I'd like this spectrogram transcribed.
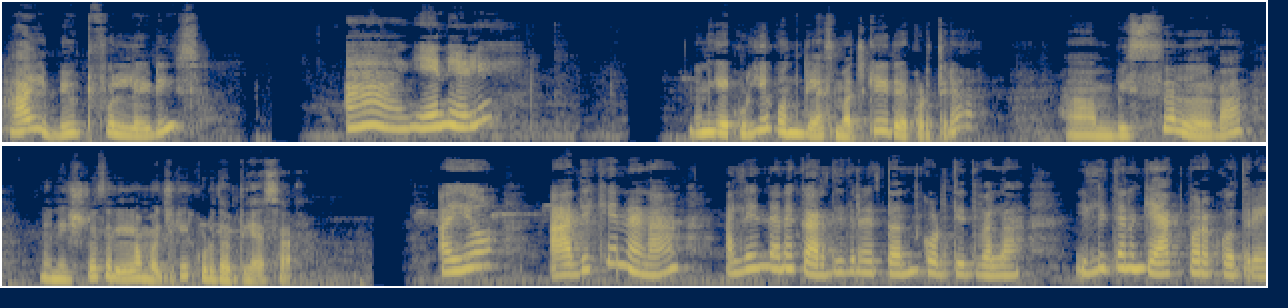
ಹಾಯ್ ಬ್ಯೂಟಿಫುಲ್ ಲೇಡೀಸ್ ಹಾಂ ಏನು ಹೇಳಿ? ನನಗೆ ಕುಡಿಯೋಕೆ ಒಂದು ಗ್ಲಾಸ್ ಮಜ್ಜಿಗೆ ಇದ್ರೆ ಕೊಡ್ತೀರಾ? ಆ, ನಾನು ನಾನು ಇಷ್ಟೊತ್ತಲ್ಲ ಮಜ್ಜಿಗೆ ಕುಡ್ದ ಅಭ್ಯಾಸ. ಅಯ್ಯೋ ಅದಕ್ಕೆ ನಾನು ಅಲ್ಲಿಂದ ಕರೆದಿದ್ರೆ ತಂದು ಕೊಡ್ತಿದ್ವಲ್ಲ ಇಲ್ಲಿ ತನಕ ಯಾಕೆ ಬರಕೋದ್ರಿ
